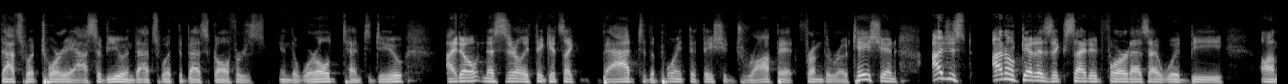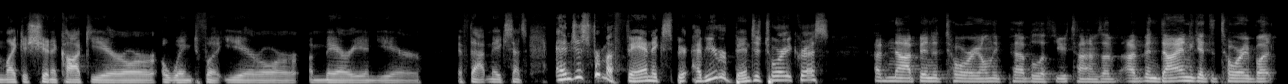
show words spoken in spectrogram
that's what Torrey asks of you, and that's what the best golfers in the world tend to do. I don't necessarily think it's like bad to the point that they should drop it from the rotation. I just I don't get as excited for it as I would be on like a Shinnecock year or a Winged Foot year or a Merion year, if that makes sense. And just from a fan experience, have you ever been to Torrey, Chris? I've not been to Torrey, only Pebble a few times. I've I've been dying to get to Torrey, but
